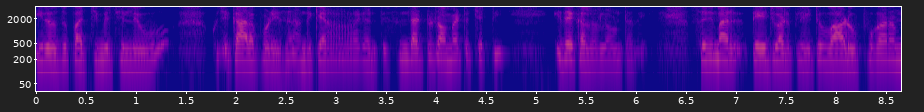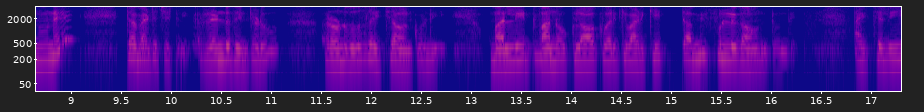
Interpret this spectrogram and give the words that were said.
ఈరోజు పచ్చిమిర్చి లేవు. కొంచెం కారపొడి వేసాను. అందుకే ఎర్రగా అనిపిస్తుంది. దట్టు టొమాటో చట్నీ ఇదే కలర్లో ఉంటుంది. సో ఇది మరి తేజు వాడి ప్లేట్. వాడు ఉప్పు కారం నూనె టొమాటో చట్నీ. రెండు తింటాడు. రెండు దోశలు ఇచ్చామనుకోండి మళ్ళీ వన్ ఓ క్లాక్ వరకు వాడికి టమ్మి ఫుల్గా ఉంటుంది. యాక్చువల్లీ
